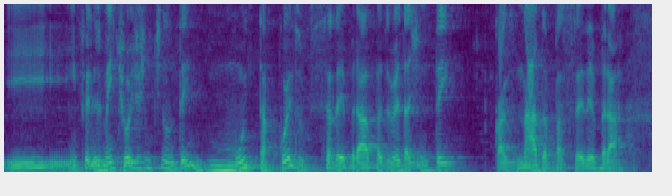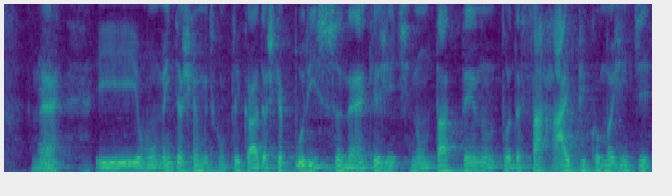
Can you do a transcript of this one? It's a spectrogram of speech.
E infelizmente hoje a gente não tem muita coisa o que celebrar. Para dizer a verdade, a gente não tem quase nada para celebrar, né? E o momento acho que é muito complicado. Acho que é por isso, né, que a gente não tá tendo toda essa hype como a gente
